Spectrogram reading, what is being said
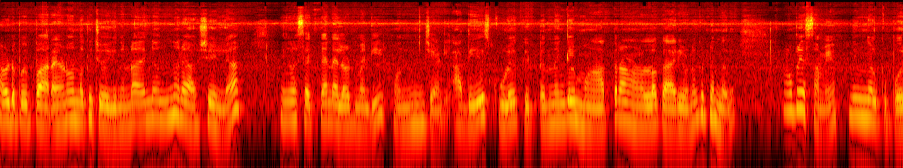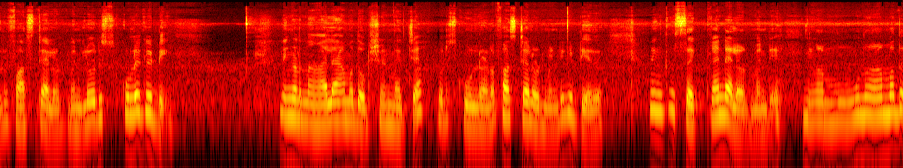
അവിടെ പോയി പറയണോ എന്നൊക്കെ ചോദിക്കുന്നുണ്ട്. അതിന്റെ ഒന്നും ഒരു ആവശ്യമില്ല. നിങ്ങൾ സെക്കൻഡ് അലോട്ട്മെന്റിൽ ഒന്നും ചെയ്യണ്ട. അതേ സ്കൂളിൽ കിട്ടുന്നെങ്കിൽ മാത്രമാണുള്ള കാര്യമാണ് കിട്ടുന്നത്. അതേസമയം നിങ്ങൾക്കിപ്പോൾ ഒരു ഫസ്റ്റ് അലോട്ട്മെന്റിൽ ഒരു സ്കൂളിൽ കിട്ടി. നിങ്ങൾ നാലാമത് ഓപ്ഷൻ വെച്ച ഒരു സ്കൂളിലാണ് ഫസ്റ്റ് അലോട്ട്മെന്റ് കിട്ടിയത്. നിങ്ങൾക്ക് സെക്കൻഡ് അലോട്ട്മെന്റ് നിങ്ങൾ മൂന്നാമത്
